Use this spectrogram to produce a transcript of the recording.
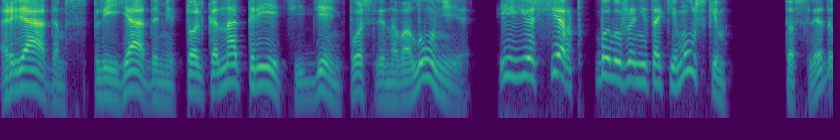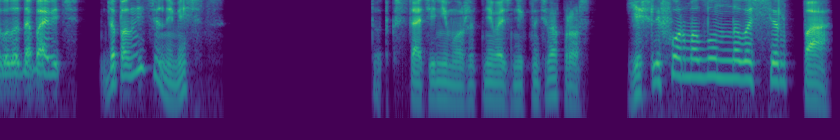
рядом с Плеядами только на третий день после новолуния, и ее серп был уже не таким узким, то следовало добавить дополнительный месяц. Тут, кстати, не может не возникнуть вопрос. Если форма лунного серпа,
